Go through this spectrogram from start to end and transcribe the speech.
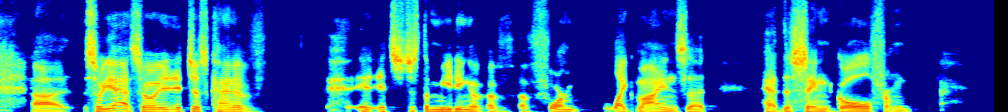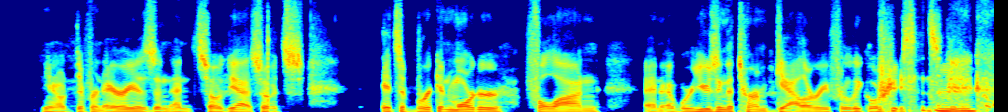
uh, so yeah so it, it just kind of it, it's just the meeting of, of of form like minds that had the same goal from you know different areas and and so yeah so it's it's a brick and mortar full on and uh, we're using the term gallery for legal reasons Mhm.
